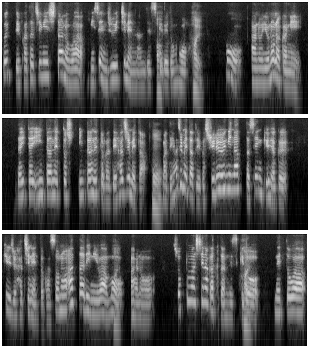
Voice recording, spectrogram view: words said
プっていう形にしたのは2011年なんですけれども、はい。もう、あの、世の中に大体インターネットし、インターネットが出始めた、まあ、出始めたというか主流になった1998年とか、そのあたりにはもう、あの、ショップはしてなかったんですけど、ネットは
